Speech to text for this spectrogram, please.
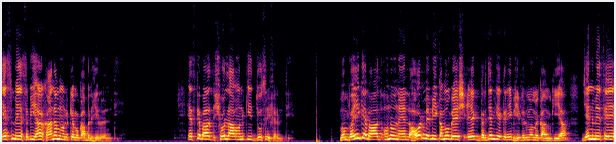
اس میں سبیہ خانم ان کے مقابل ہیروئن تھی۔ اس کے بعد شولہ ان کی دوسری فلم تھی۔ ممبئی کے بعد انہوں نے لاہور میں بھی کم و بیش ایک درجن کے قریب ہی فلموں میں کام کیا، جن میں سے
